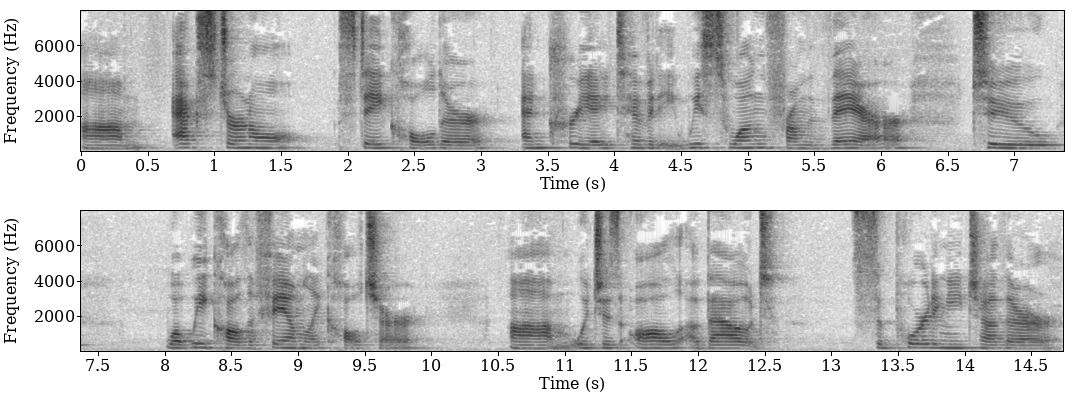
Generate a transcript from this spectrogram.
um, external stakeholder, and creativity. We swung from there to what we call the family culture, um, which is all about supporting each other,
